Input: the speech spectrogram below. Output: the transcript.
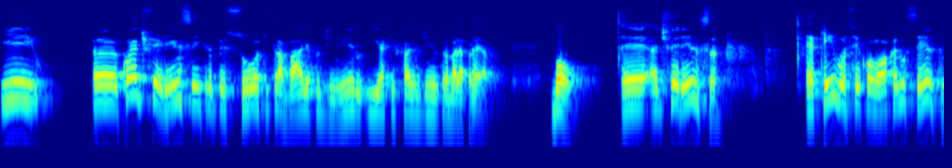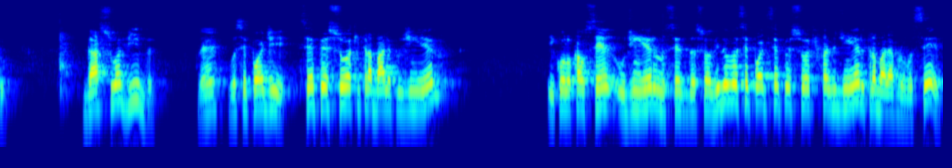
E uh, qual é a diferença entre a pessoa que trabalha para o dinheiro e a que faz o dinheiro trabalhar para ela? Bom, é, a diferença é quem você coloca no centro da sua vida. Né? Você pode ser a pessoa que trabalha para o dinheiro e colocar o, centro, o dinheiro no centro da sua vida, ou você pode ser a pessoa que faz o dinheiro trabalhar para você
